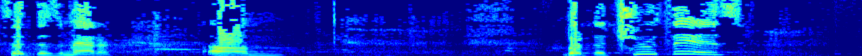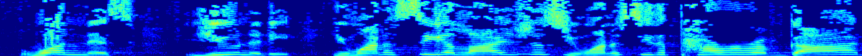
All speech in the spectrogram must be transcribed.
So it doesn't matter. Um, but the truth is, oneness, unity. You want to see Elijah's? You want to see the power of God?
